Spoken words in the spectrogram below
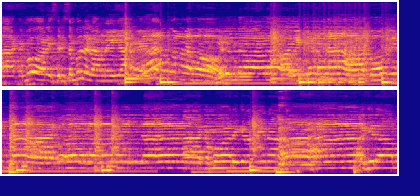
ఆ కమ్మవారి శ్రీ సంబుధుల రామయ్య కమ్మవారికి నాయన. రామ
